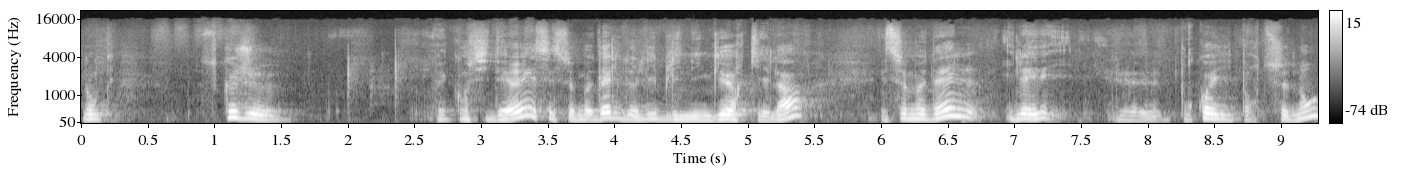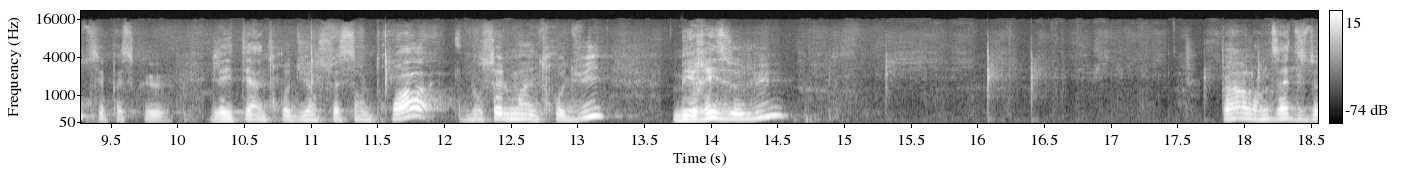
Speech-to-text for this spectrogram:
Donc, ce que je vais considérer, c'est ce modèle de Liebling-Lininger qui est là. Et ce modèle, il a, pourquoi il porte ce nom? C'est parce qu'il a été introduit en 63, non seulement introduit, mais résolu par l'Ansatz de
